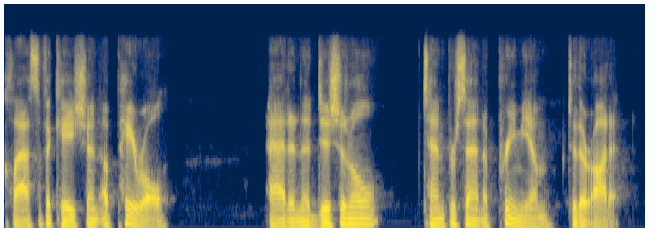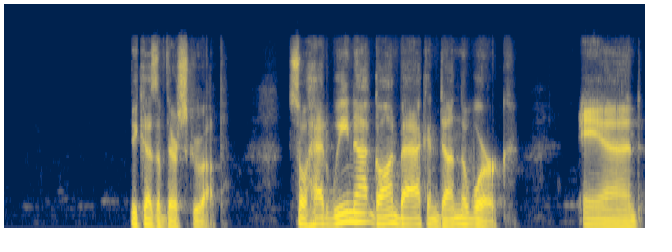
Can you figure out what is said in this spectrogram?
classification of payroll add an additional 10% of premium to their audit because of their screw up. So, had we not gone back and done the work and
